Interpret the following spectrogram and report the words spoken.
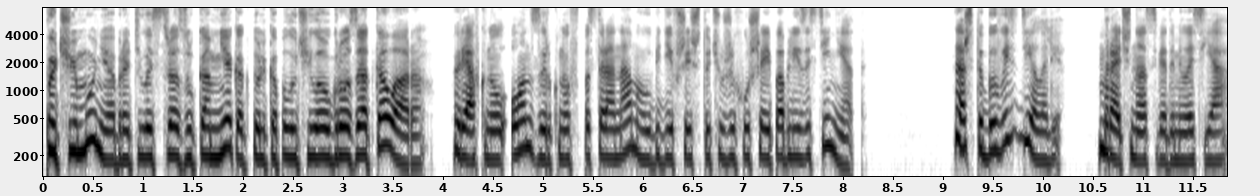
«Почему не обратилась сразу ко мне, как только получила угрозы от Калара?» — рявкнул он, зыркнув по сторонам и убедившись, что чужих ушей поблизости нет. «А что бы вы сделали?» — мрачно осведомилась я.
